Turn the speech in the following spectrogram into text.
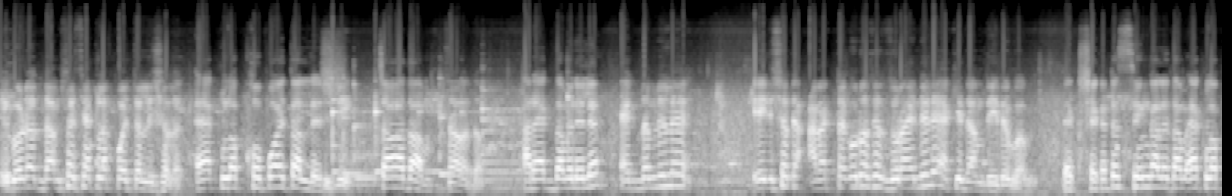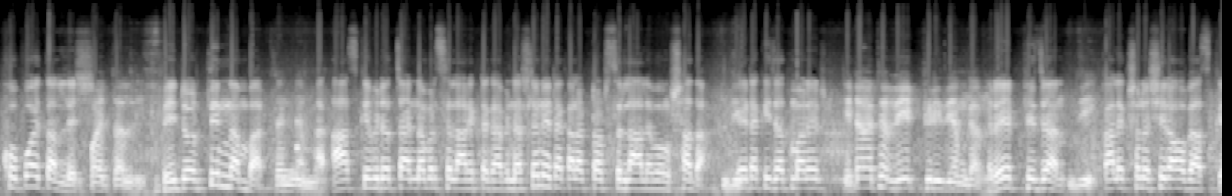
এগুলোর দাম চাইছে এক লাখ পঁয়তাল্লিশ হাজার। এক লক্ষ পঁয়তাল্লিশ। জি। চাওয়া দাম? চাওয়া দাম। আর এক দামে নিলে? একদম নিলে এর সাথে আর একটা গরু আছে জোড়াই নিলে একই দাম দিয়ে দেবো আমি। সেক্ষেত্রে সিঙ্গালের দাম এক লক্ষ পঁয়তাল্লিশ। পঁয়তাল্লিশ। ভিডিওর তিন নাম্বার। তিন নাম্বার। আজকে ভিডিও চার নাম্বার ছেলে আরেকটা গাভিন আসলেন এটা কালারটা হচ্ছে লাল এবং সাদা। জি। এটা কি জাত মানের? এটা একটা রেড ফ্রিজিয়াম গাবি রেড ফিজান জি। কালেকশনের সেরা হবে আজকে।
